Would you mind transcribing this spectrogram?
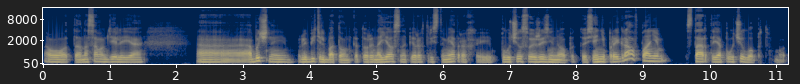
Вот. А на самом деле я а, обычный любитель батон, который наелся на первых 300 метрах и получил свой жизненный опыт. То есть, я не проиграл в плане старта, я получил опыт. Вот.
